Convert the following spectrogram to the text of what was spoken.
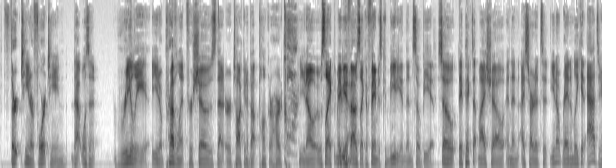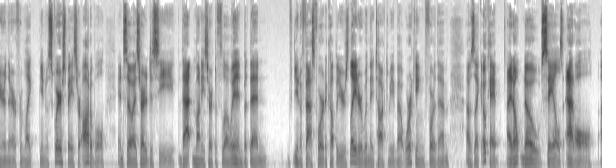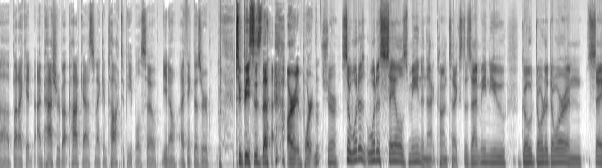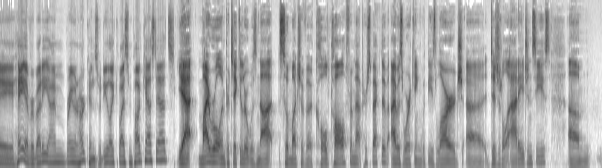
13 or 14 that wasn't really you know prevalent for shows that are talking about punk or hardcore you know? It was like maybe if i was like a famous comedian then so be it. So they picked up my show and then i started to you know randomly get ads here and there from like you know squarespace or audible. And so i started to see that money start to flow in. But then you know fast forward a couple years later when they talked to me about working for them i was like okay i don't know sales at all uh, but i could i'm passionate about podcasts and i can talk to people so you know i think those are two pieces that are important Sure. So what does what does sales mean in that context? Does that mean you go door to door and say, "Hey, everybody, I'm Raymond Harkins. Would you like to buy some podcast ads?" Yeah, my role in particular was not so much of a cold call from that perspective. I was working with these large uh, digital ad agencies, um,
